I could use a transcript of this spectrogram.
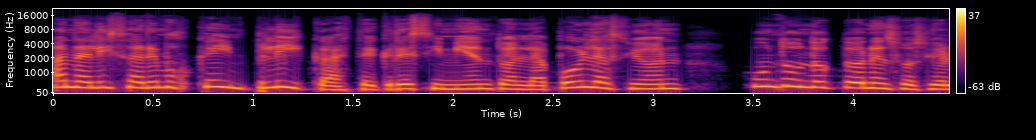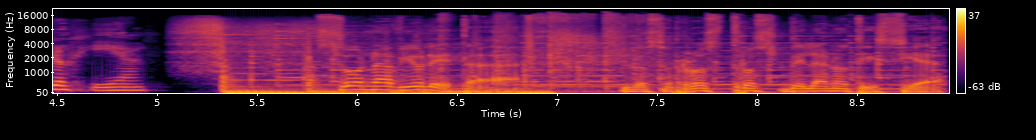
analizaremos qué implica este crecimiento en la población junto a un doctor en sociología. Zona Violeta, los rostros de la noticia.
